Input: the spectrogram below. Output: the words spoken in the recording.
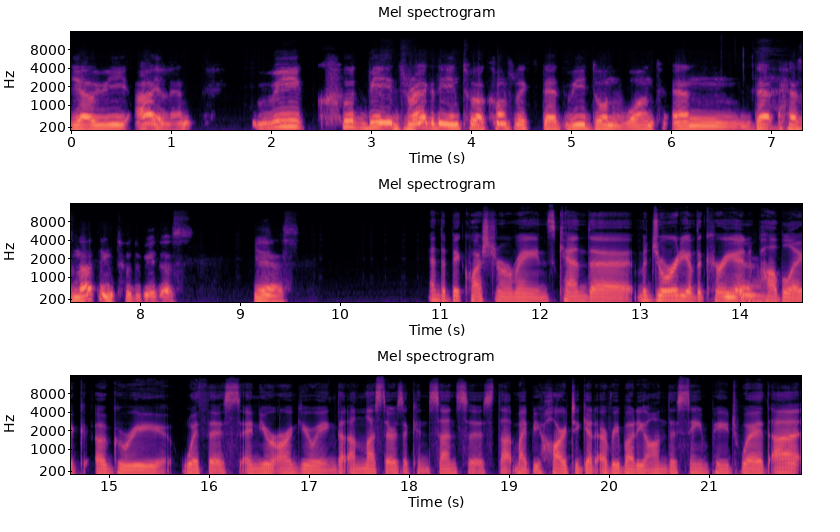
Diaoyu Island, we could be dragged into a conflict that we don't want and that has nothing to do with us. Yes. And the big question remains can the majority of the Korean yeah. public agree with this? And you're arguing that unless there's a consensus, that might be hard to get everybody on the same page with. Uh,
